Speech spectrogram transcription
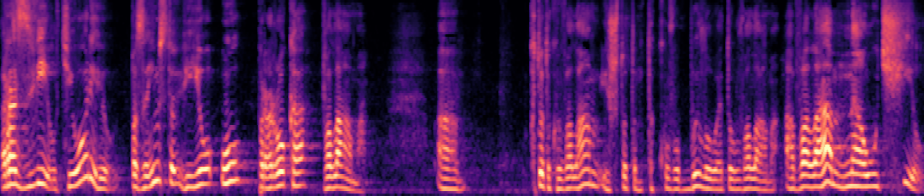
развил теорию, позаимствовав ее у пророка Валаама. А, кто такой Валаам и что там такого было у этого Валаама? А Валаам научил,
